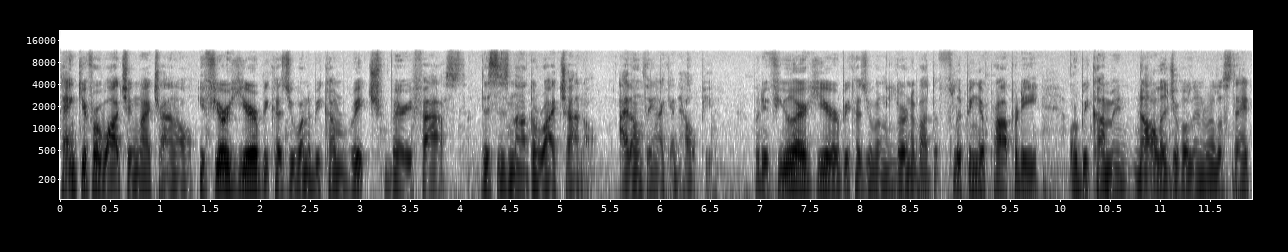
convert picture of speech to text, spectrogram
thank you for watching my channel. If you're here because you want to become rich very fast, this is not the right channel. I don't think I can help you. But if you are here because you want to learn about the flipping a property or becoming knowledgeable in real estate,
